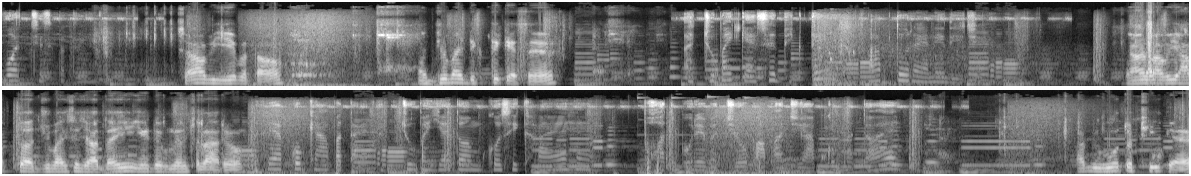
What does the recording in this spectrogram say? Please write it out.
वो अच्छे से बताएँगे अच्छा अब ये बताओ अज्जू भाई दिखते कैसे हैं? अज्जू भाई कैसे दिखते हैं आप तो रहने दीजिए। यार भाभी आप तो अज्जू भाई से ज़्यादा ही ये डब्ल्यू चला रहे हो। अरे आपको क्या पता है? अज्जू भैया तो हमको सिखाए हैं। बहुत बुरे बच्चे हो पापा जी आपको पता है? अभी वो तो ठीक है।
